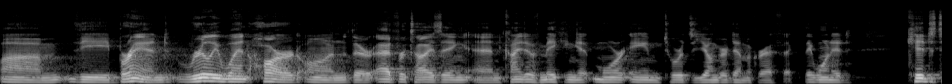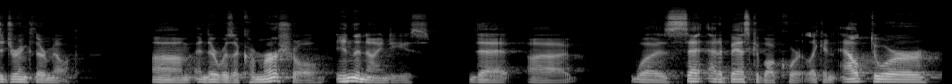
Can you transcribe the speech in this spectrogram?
um, the brand really went hard on their advertising and kind of making it more aimed towards a younger demographic. They wanted kids to drink their milk. Um, and there was a commercial in the 90s that uh, was set at a basketball court, like an outdoor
